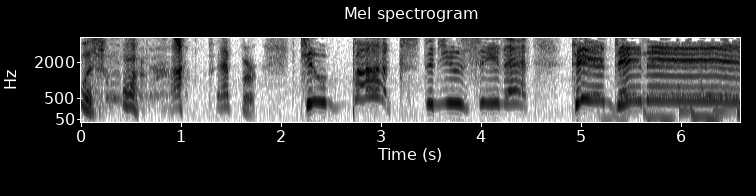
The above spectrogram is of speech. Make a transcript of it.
Was one hot pepper. Two bucks. Did you see that? Dear Damien!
